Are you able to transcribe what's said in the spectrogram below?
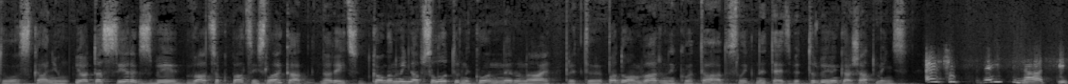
to skaņu. Jo tas ieraksts bija Vācijas okupācijas laikā darīts. Kaut gan viņi absolūti neko nerunāja pret eh, padomu varu, neko tādu sliktu neteica, bet tur bija vienkārši atmiņas. Esmu sveicināti,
